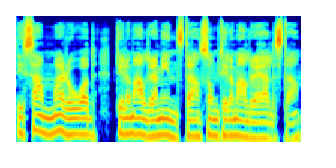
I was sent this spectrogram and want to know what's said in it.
Det är samma råd till de allra minsta som till de allra äldsta.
